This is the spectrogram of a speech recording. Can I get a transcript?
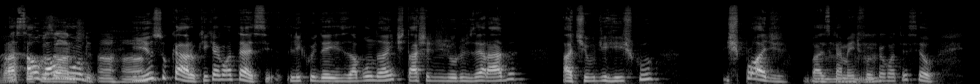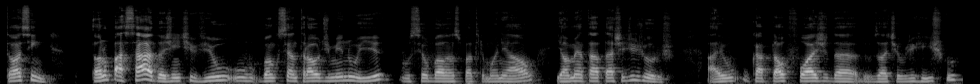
para salvar o mundo. Uhum. E isso, cara, o que, que acontece? Liquidez abundante, taxa de juros zerada, ativo de risco explode. Basicamente uhum. foi o que uhum. aconteceu. Então, assim, Ano passado, a gente viu o Banco Central diminuir o seu balanço patrimonial e aumentar a taxa de juros. Aí o, o capital foge da, dos ativos de risco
